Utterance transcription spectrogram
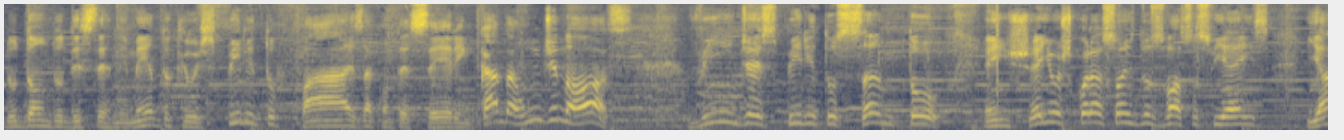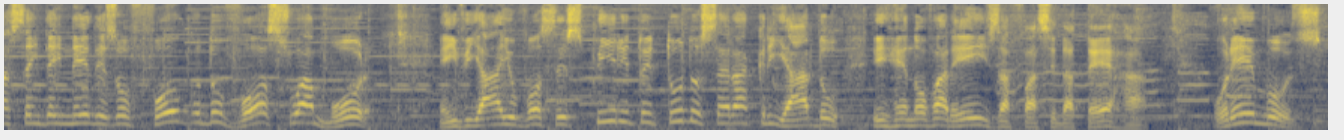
do dom do discernimento que o Espírito faz acontecer em cada um de nós. Vinde, Espírito Santo, enchei os corações dos vossos fiéis e acendei neles o fogo do vosso amor. Enviai o vosso Espírito e tudo será criado e renovareis a face da terra. Oremos.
